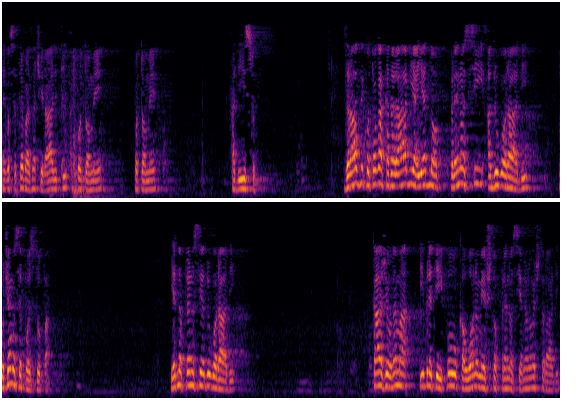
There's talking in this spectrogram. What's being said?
nego se treba znači raditi po tome, po tome hadisu. Za razliku od toga kada ravija jedno prenosi, a drugo radi, po čemu se postupa? Jedno prenosi, a drugo radi. Kaže u nama, Ibret je i pouka u onome što prenosi, a ne onome što radi.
